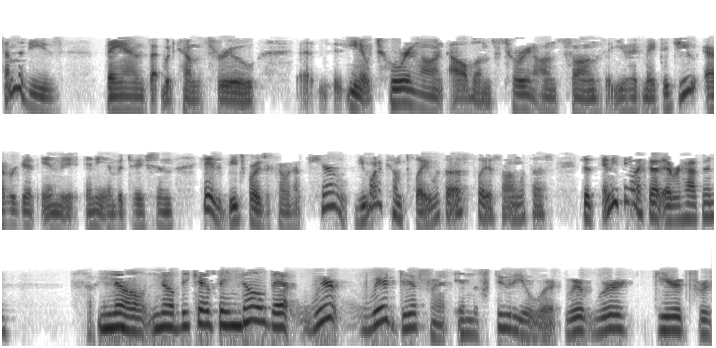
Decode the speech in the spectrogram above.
some of these bands that would come through, you know, touring on albums, touring on songs that you had made? Did you ever get any any invitation? Hey, the Beach Boys are coming up. Carol, do you want to come play with us? Play a song with us? Did anything like that ever happen? No, no, because they know that we're we're different in the studio work. We're we're geared for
